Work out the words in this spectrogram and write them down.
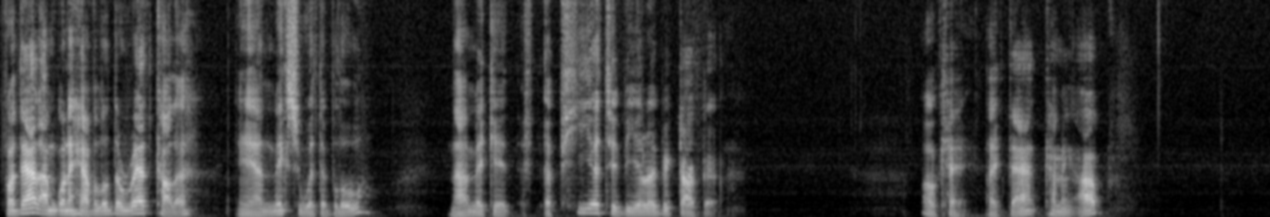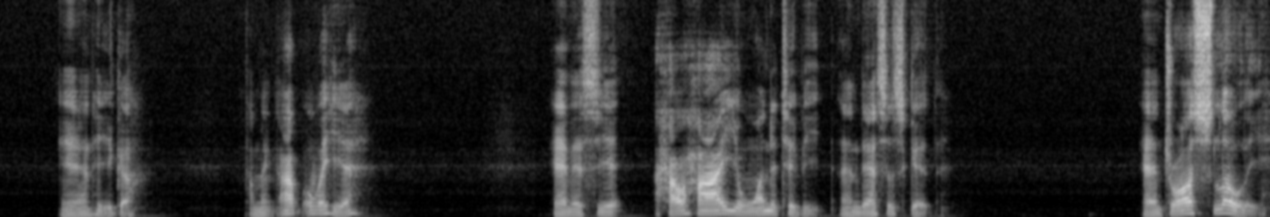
for that I'm gonna have a little red color and mix it with the blue. Now make it appear to be a little bit darker. Okay like that coming up and here you go coming up over here and you see how high you want it to be and this is good and draw slowly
